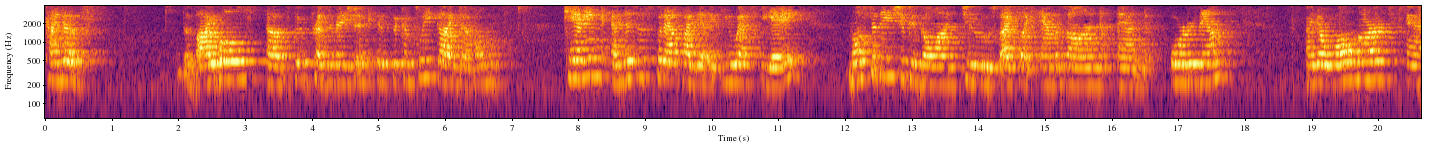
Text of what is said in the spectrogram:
kind of the Bible of food preservation is the Complete Guide to Home Canning, and this is put out by the USDA. Most of these you can go on to sites like Amazon and order them. I know Walmart and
